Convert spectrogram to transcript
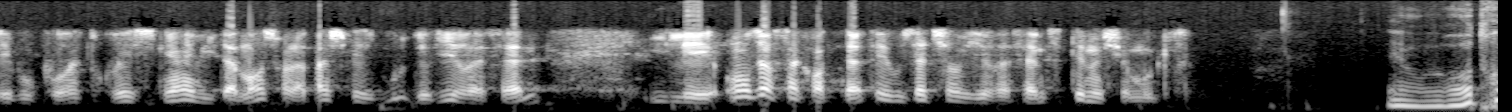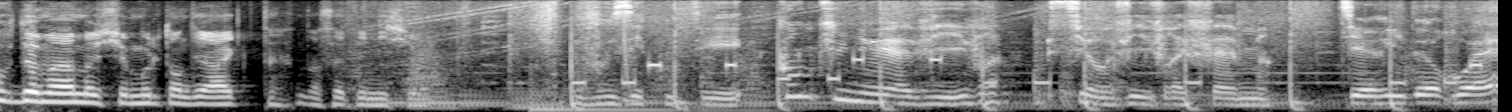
et vous pourrez trouver ce lien évidemment sur la page Facebook de Vivre FM. Il est 11h59 et vous êtes sur Vivre FM. C'était Monsieur Moult. Et on vous retrouve demain, Monsieur Moult, en direct dans cette émission. Vous écoutez Continuez à vivre sur Vivre FM. Thierry Derouet,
